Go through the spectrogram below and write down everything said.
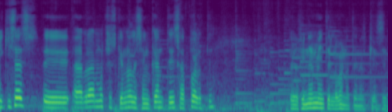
Y quizás eh, habrá muchos que no les encante esa parte, pero finalmente lo van a tener que hacer.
